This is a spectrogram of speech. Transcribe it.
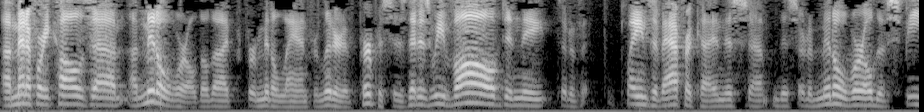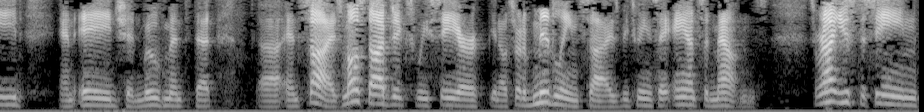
uh, metaphor he calls uh, a middle world, although I prefer middle land for literative purposes, that we evolved in the sort of plains of Africa in this uh, this sort of middle world of speed and age and movement that uh, and size. Most objects we see are you know sort of middling size between say ants and mountains. So we're not used to seeing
